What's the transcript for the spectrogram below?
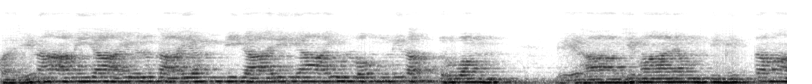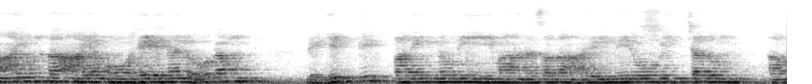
പരിണാമിയായ ഒരു കായം വികാരിയായുള്ളൊന്നിത ധ്രുവം ദേഹാഭിമാനം നിമിത്തമായുണ്ടായ മോഹേന ലോകം. ദഹിപ്പിപ്പതിന്നു നീ മാനസതാരിൽ നിരൂപിച്ചതും അവ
